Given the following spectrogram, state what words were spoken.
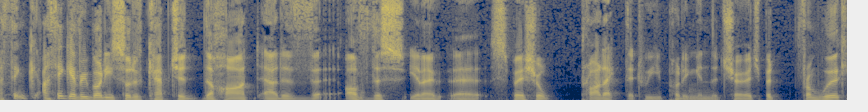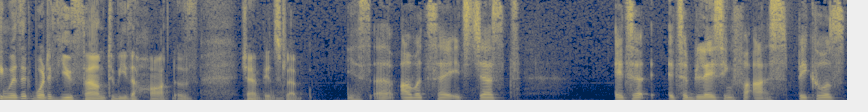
I think I think everybody sort of captured the heart out of of this, you know, uh, special product that we're putting in the church. But from working with it, what have you found to be the heart of Champions Club? Yes, uh, I would say it's just it's a it's a blessing for us because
